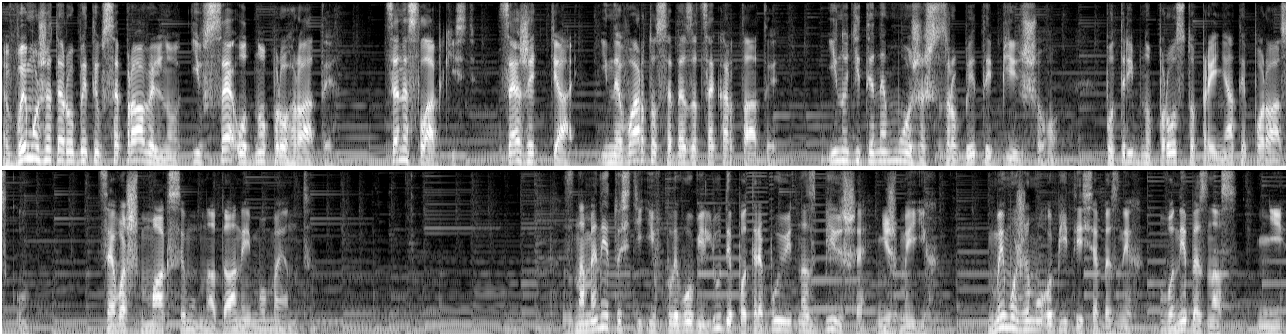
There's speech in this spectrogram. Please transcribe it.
Ви можете робити все правильно і все одно програти. Це не слабкість, це життя, і не варто себе за це картати. Іноді ти не можеш зробити більшого. Потрібно просто прийняти поразку. Це ваш максимум на даний момент. Знаменитості і впливові люди потребують нас більше, ніж ми їх. Ми можемо обійтися без них, вони без нас ні.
